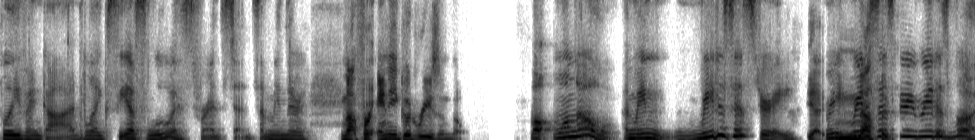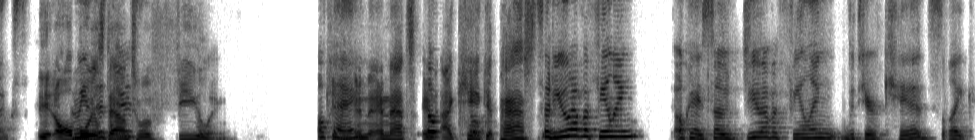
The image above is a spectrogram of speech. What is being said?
believe in god like cs lewis for instance i mean they're not for any good reason though Well, well, no. I mean, read his history. yeah Read, read his history. Read his books. it all I boils it down to a feeling Okay. and and that's and So- i can't get past so that. do you have a feeling? Okay. So do you have a feeling with your kids? Like,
